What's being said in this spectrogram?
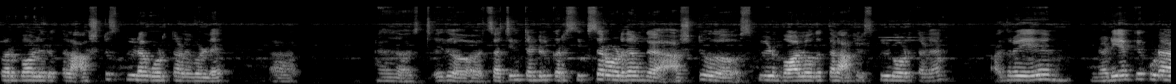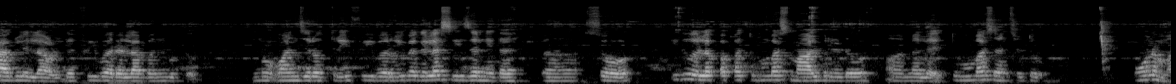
ಫರ್ ಬಾಲ್ ಇರುತ್ತಲ್ಲ, ಅಷ್ಟು ಸ್ಪೀಡಾಗಿ ಓಡ್ತಾಳೆ ಒಳ್ಳೆ. ಇದು ಸಚಿನ್ ತೆಂಡೂಲ್ಕರ್ ಸಿಕ್ಸರ್ ಹೊಡೆದಂಗೆ ಅಷ್ಟು ಸ್ಪೀಡ್ ಬಾಲ್ ಹೋಗುತ್ತಲ್ಲ ಅಷ್ಟು ಸ್ಪೀಡ್ ಓಡ್ತಾಳೆ. ಆದರೆ ನಡೆಯೋಕ್ಕೆ ಕೂಡ ಆಗಲಿಲ್ಲ ಅವಳಿಗೆ ಫೀವರ್ ಎಲ್ಲ ಬಂದ್ಬಿಟ್ಟು. ಒನ್ ಜೀರೋ ತ್ರೀ ಫೀವರು ಇವಾಗೆಲ್ಲ ಸೀಸನ್ ಇದೆ. ಸೊ ಇದು ಎಲ್ಲ ಪಾಪ ತುಂಬ ಸ್ಮಾಲ್ ಬ್ರೀಡು ಆಮೇಲೆ ತುಂಬ ಸೆನ್ಸಿಟಿವ್ ಓನಮ್ಮ,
